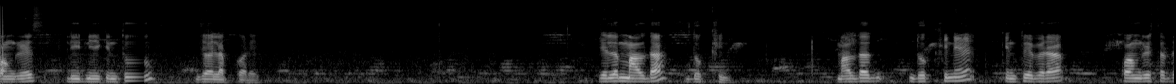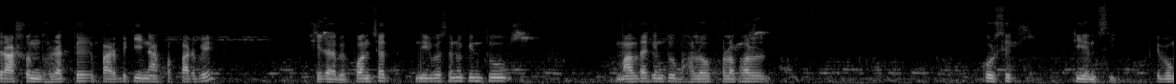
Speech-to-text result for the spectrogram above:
কংগ্রেস লিড নিয়ে কিন্তু জয়লাভ করে। এটা মালদা দক্ষিণ। মালদা দক্ষিণে কিন্তু এবারে কংগ্রেস তাদের আসন ধরে রাখতে পারবে কি না পারবে সেটা হবে। পঞ্চায়েত নির্বাচনেও কিন্তু মালদা কিন্তু ভালো ফলাফল করছে টিএমসি এবং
